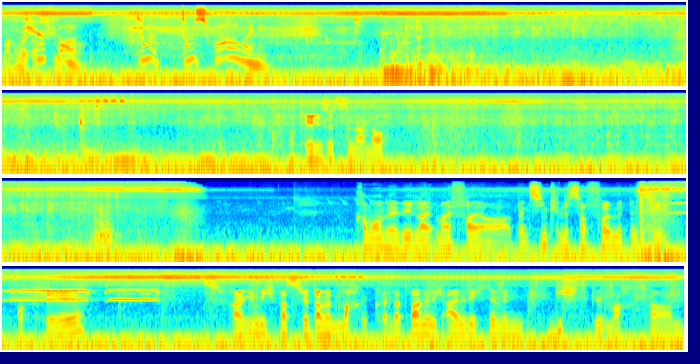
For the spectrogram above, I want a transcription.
Machen wir das mal. Don't, don't swallow any. Okay, die sitzen da noch. Come on, baby, light my fire. Benzinkanister voll mit Benzin. Okay. Jetzt frage ich mich, was wir damit machen können. Das war nämlich ein Weg, den wir nicht gemacht haben.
